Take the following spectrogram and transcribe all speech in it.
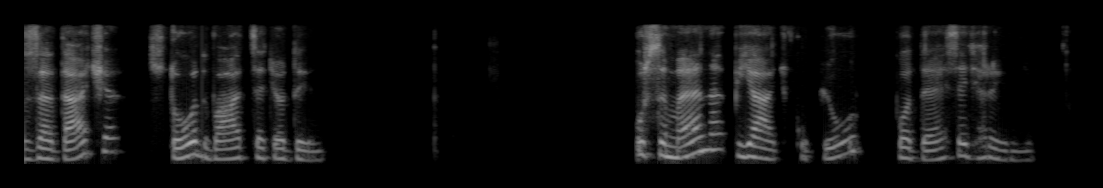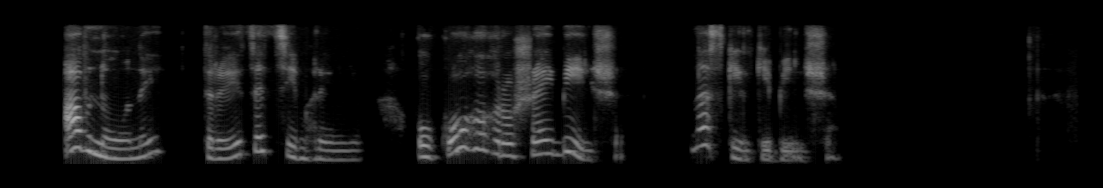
Задача 121. У Семена 5 купюр по 10 гривнів, а в Нони 37 гривнів. У кого грошей більше? Наскільки більше?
